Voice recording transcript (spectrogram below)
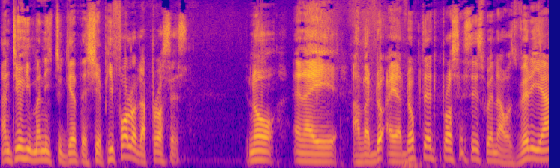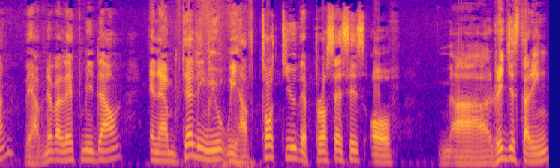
until he managed to get the shape. He followed a process. You know, and I have I adopted processes when I was very young. They have never let me down. And I'm telling you, we have taught you the processes of uh, registering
